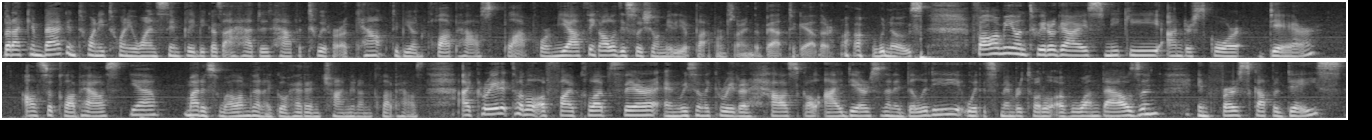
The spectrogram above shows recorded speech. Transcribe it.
But I came back in 2021 simply because I had to have a Twitter account to be on Clubhouse platform. Yeah, I think all of these social media platforms are in the bed together. Who knows? Follow me on Twitter, guys. Nicky underscore Dare Also, Clubhouse. Yeah, might as well. I'm going to go ahead and chime in on Clubhouse. I created total of five clubs there and recently created a house called iDare Sustainability with its member total of 1,000 in first couple days.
